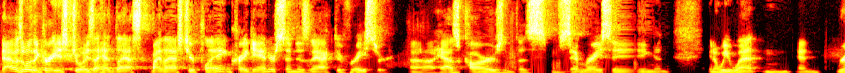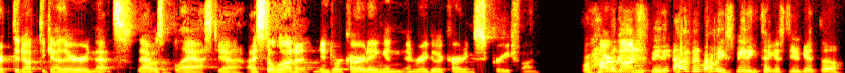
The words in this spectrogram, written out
that was one of the greatest joys I had last my last year playing. Craig Anderson is an active racer, uh, has cars and does sim racing, and you know we went and, and ripped it up together, and that's that was a blast. Yeah, I still love it. Indoor karting and, and regular karting is great fun. Well, how Mark many on- speeding how, how many speeding tickets do you get though?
